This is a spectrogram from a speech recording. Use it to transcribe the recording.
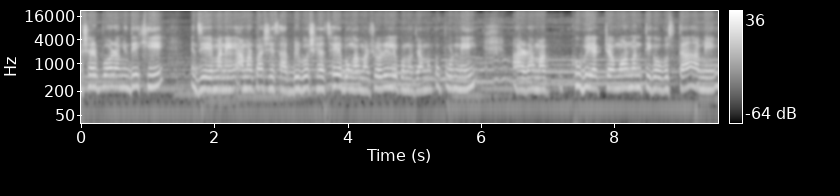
আসার পর আমি দেখি যে মানে আমার পাশে সাব্বির বসে আছে এবং আমার শরীরে কোনো জামা কাপড় নেই। আর আমার খুবই একটা মর্মান্তিক অবস্থা। আমি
